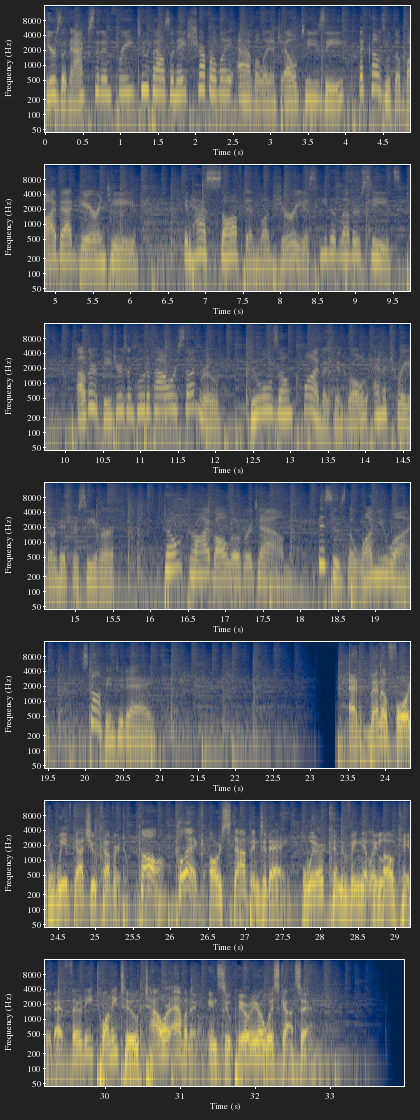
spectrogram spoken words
Here's an accident-free 2008 Chevrolet Avalanche LTZ that comes with a buyback guarantee. It has soft and luxurious heated leather seats. Other features include a power sunroof, dual zone climate control, and a trailer hitch receiver. Don't drive all over town. This is the one you want. Stop in today. At Benna Ford, we've got you covered. Call, click, or stop in today. We're conveniently located at 3022 Tower Avenue in Superior, Wisconsin.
